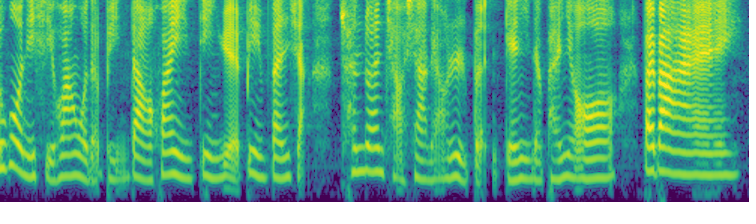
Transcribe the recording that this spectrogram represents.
如果你喜欢我的频道，欢迎订阅并分享《川端桥下聊日本》给你的朋友哦，拜拜。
